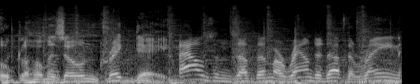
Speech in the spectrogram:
Oklahoma's own Craig Day. Thousands of them are rounded up. The rain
